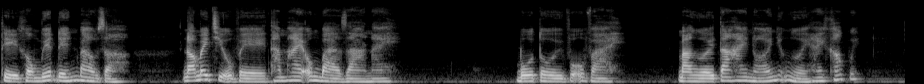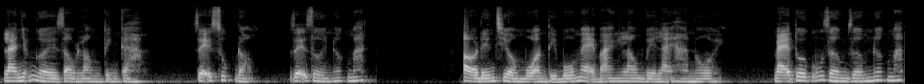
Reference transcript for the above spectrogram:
thì không biết đến bao giờ nó mới chịu về thăm hai ông bà già này. Bố tôi vỗ vai, mà người ta hay nói những người hay khóc ấy là những người giàu lòng tình cảm, dễ xúc động, dễ rơi nước mắt. Ở đến chiều muộn thì bố mẹ và anh Long về lại Hà Nội. Mẹ tôi cũng rơm rớm nước mắt.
